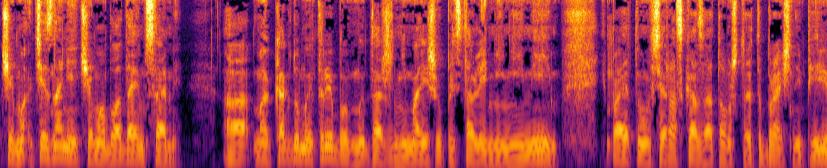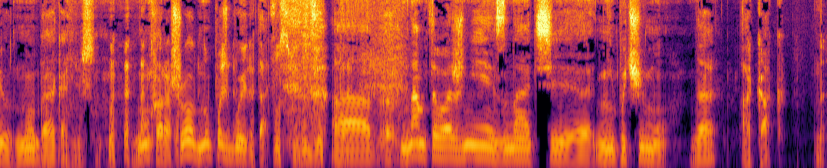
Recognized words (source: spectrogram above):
чем, те знания, чем обладаем сами. А как думает рыба, мы даже ни малейшего представления не имеем. И поэтому все рассказы о том, что это брачный период, ну да, конечно. Ну хорошо, ну пусть будет так. Пусть будет а, нам-то важнее знать э, не почему, да, а как. Да.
